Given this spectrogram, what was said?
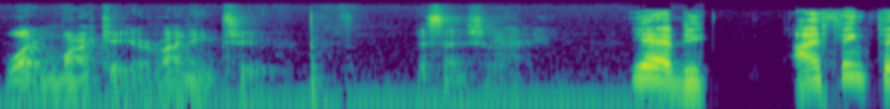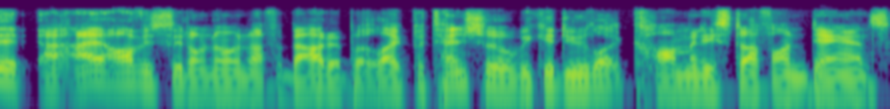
what market you're writing to, essentially. Yeah, be, I think that I obviously don't know enough about it, but like potentially we could do like comedy stuff on dance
